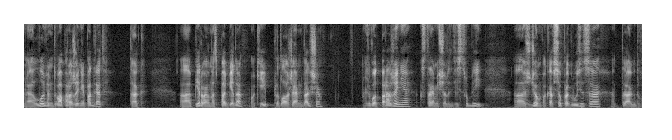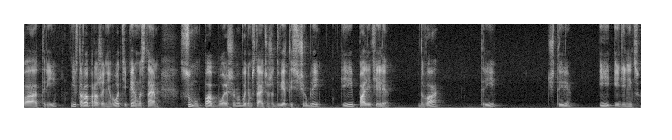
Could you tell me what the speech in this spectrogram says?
Ловим два поражения подряд. Так, первая у нас победа. Окей, продолжаем дальше. Вот, поражение. Ставим еще раз 10 рублей. А, Ждем, пока все прогрузится. Так, 2, 3. И второе поражение. Вот теперь мы ставим сумму побольше. Мы будем ставить уже 2000 рублей. И полетели. 2, 3, 4 и единицу.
